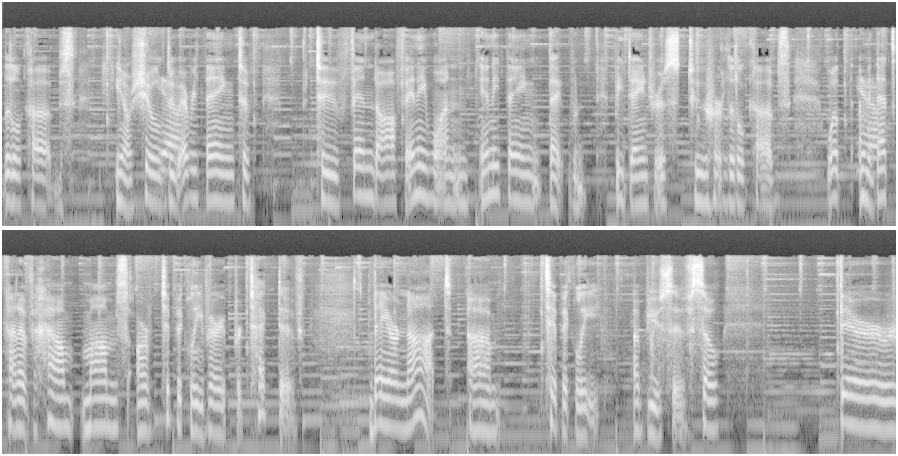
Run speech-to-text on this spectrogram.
little cubs. You know, she'll do everything to to fend off anyone, anything that would be dangerous to her little cubs. Well, I mean, that's kind of how moms are typically very protective. They are not um, typically abusive. So there,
